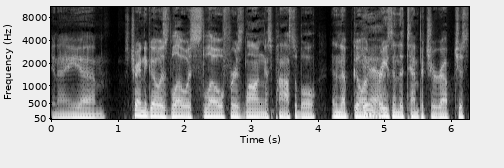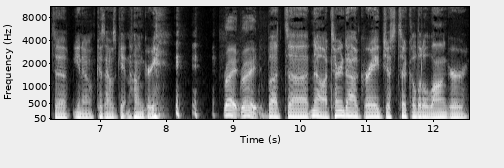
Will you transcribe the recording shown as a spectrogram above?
and I um, was trying to go as low as slow for as long as possible. Ended up going Yeah. raising the temperature up just to you know because I was getting hungry. Right, right. but uh, no, it turned out great. Just took a little longer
